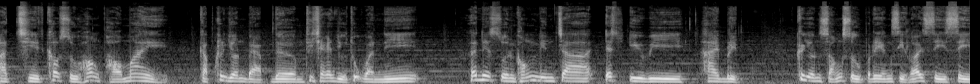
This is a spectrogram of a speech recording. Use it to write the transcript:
อัดฉีดเข้าสู่ห้องเผาไหม้กับเครื่องยนต์แบบเดิมที่ใช้กันอยู่ทุกวันนี้ และในส่วนของ Ninja HEV Hybrid เครื่องยนต์2สูบเรียง 400 ซีซี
